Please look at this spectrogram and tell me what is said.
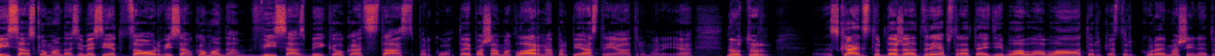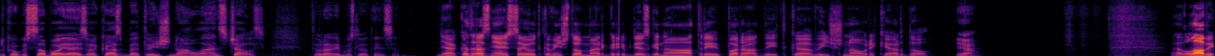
visās komandās, ja mēs ietu cauri visām komandām, visās bija kaut kāds stāsts par ko. Tā ir pašā Maklārinā par Piastri ātrumu arī. Ja? Nu, tur skaidrs, tur dažādas riepas stratēģija, bla, bla, bla. Tur, kas tur, kurai mašīnai tur kaut kas sabojājas vai kas, bet viņš nav lēns čels. Tur arī būs ļoti interesanti. Jā, katrā ziņā es sajūtu, ka viņš tomēr grib diezgan ātri parādīt, ka viņš nav Rikārdo. Jā. Labi,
